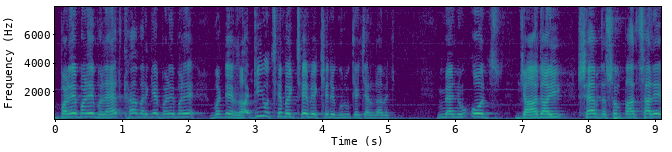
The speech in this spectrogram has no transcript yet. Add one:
ਬੜੇ ਬੜੇ ਵਲੈਤ ਖਾਂ ਵਰਗੇ ਬੜੇ ਬੜੇ ਵੱਡੇ ਰਾਗੀ ਉੱਥੇ ਬੈਠੇ ਵੇਖੇ ਨੇ ਗੁਰੂ ਕੇ ਚਰਨਾਂ ਵਿੱਚ। ਮੈਨੂੰ ਉਹ ਯਾਦ ਆਈ, ਸਾਹਿਬ ਦਸਮ ਪਾਤਸ਼ਾਹ ਨੇ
